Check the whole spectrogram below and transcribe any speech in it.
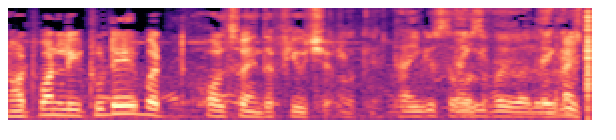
not only today but also in the future. okay Thank you so much for your Thank you.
